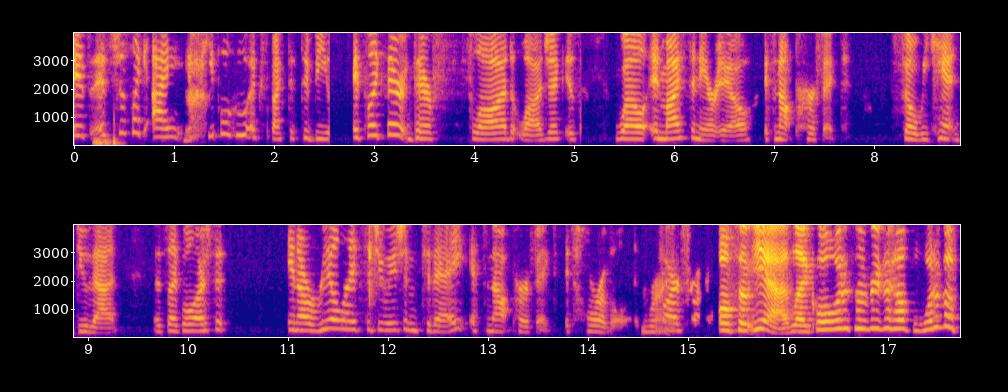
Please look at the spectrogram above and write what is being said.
It's it's just like I people who expect it to be it's like their their flawed logic is well in my scenario it's not perfect. So we can't do that. It's like well our in our real life situation today it's not perfect. It's horrible. It's Right. far from also yeah like well what if someone brings you help what if a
